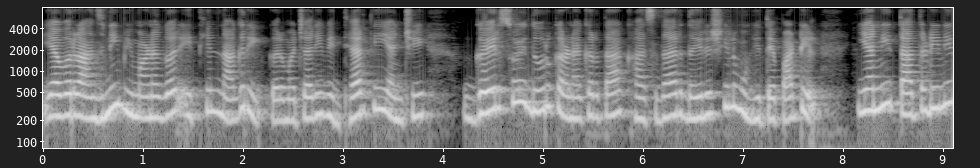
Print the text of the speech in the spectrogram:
यावर रांजणी भीमानगर येथील नागरिक कर्मचारी विद्यार्थी यांची गैरसोय दूर करण्याकरता खासदार धैर्यशील मोहिते पाटील यांनी तातडीने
